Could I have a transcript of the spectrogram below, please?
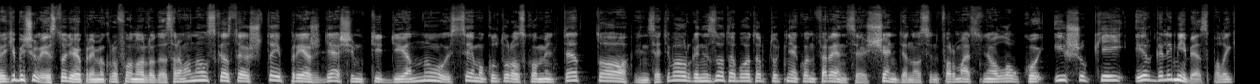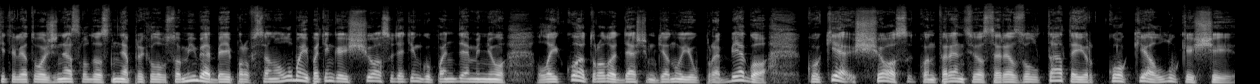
Sveiki, bičiuliai, studijoje prie mikrofono Liudas Ramanauskas. Tai štai prieš dešimtį dienų Seimo kultūros komiteto iniciatyva organizuota buvo tarptautinė konferencija Šiandienos informacinio lauko iššūkiai ir galimybės palaikyti Lietuvo žiniasklaidos nepriklausomybę bei profesionalumą, ypatingai šiuo sudėtingu pandeminiu laiku. Atrodo, dešimt dienų jau prabėgo. Kokie šios konferencijos rezultatai ir kokie lūkesčiai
